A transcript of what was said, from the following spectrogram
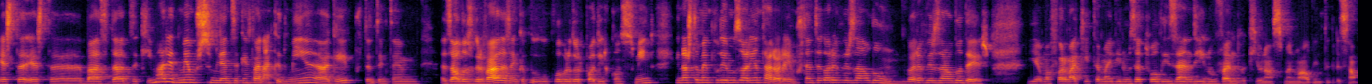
esta, esta base de dados aqui, uma área de membros semelhantes a quem está na academia, a AG, portanto, em que tem as aulas gravadas em que o colaborador pode ir consumindo e nós também podemos orientar. Ora, é importante agora veres a aula 1, agora veres a aula 10. E é uma forma aqui também de irmos atualizando e inovando aqui o nosso manual de integração.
